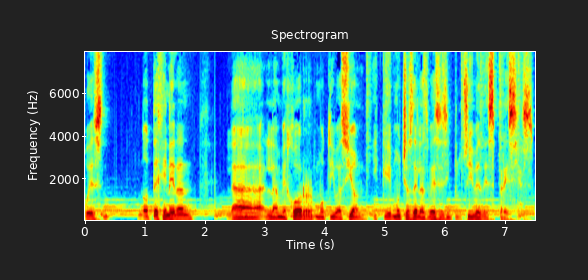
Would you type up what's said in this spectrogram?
pues no te generan la, mejor motivación y que muchas de las veces inclusive desprecias,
